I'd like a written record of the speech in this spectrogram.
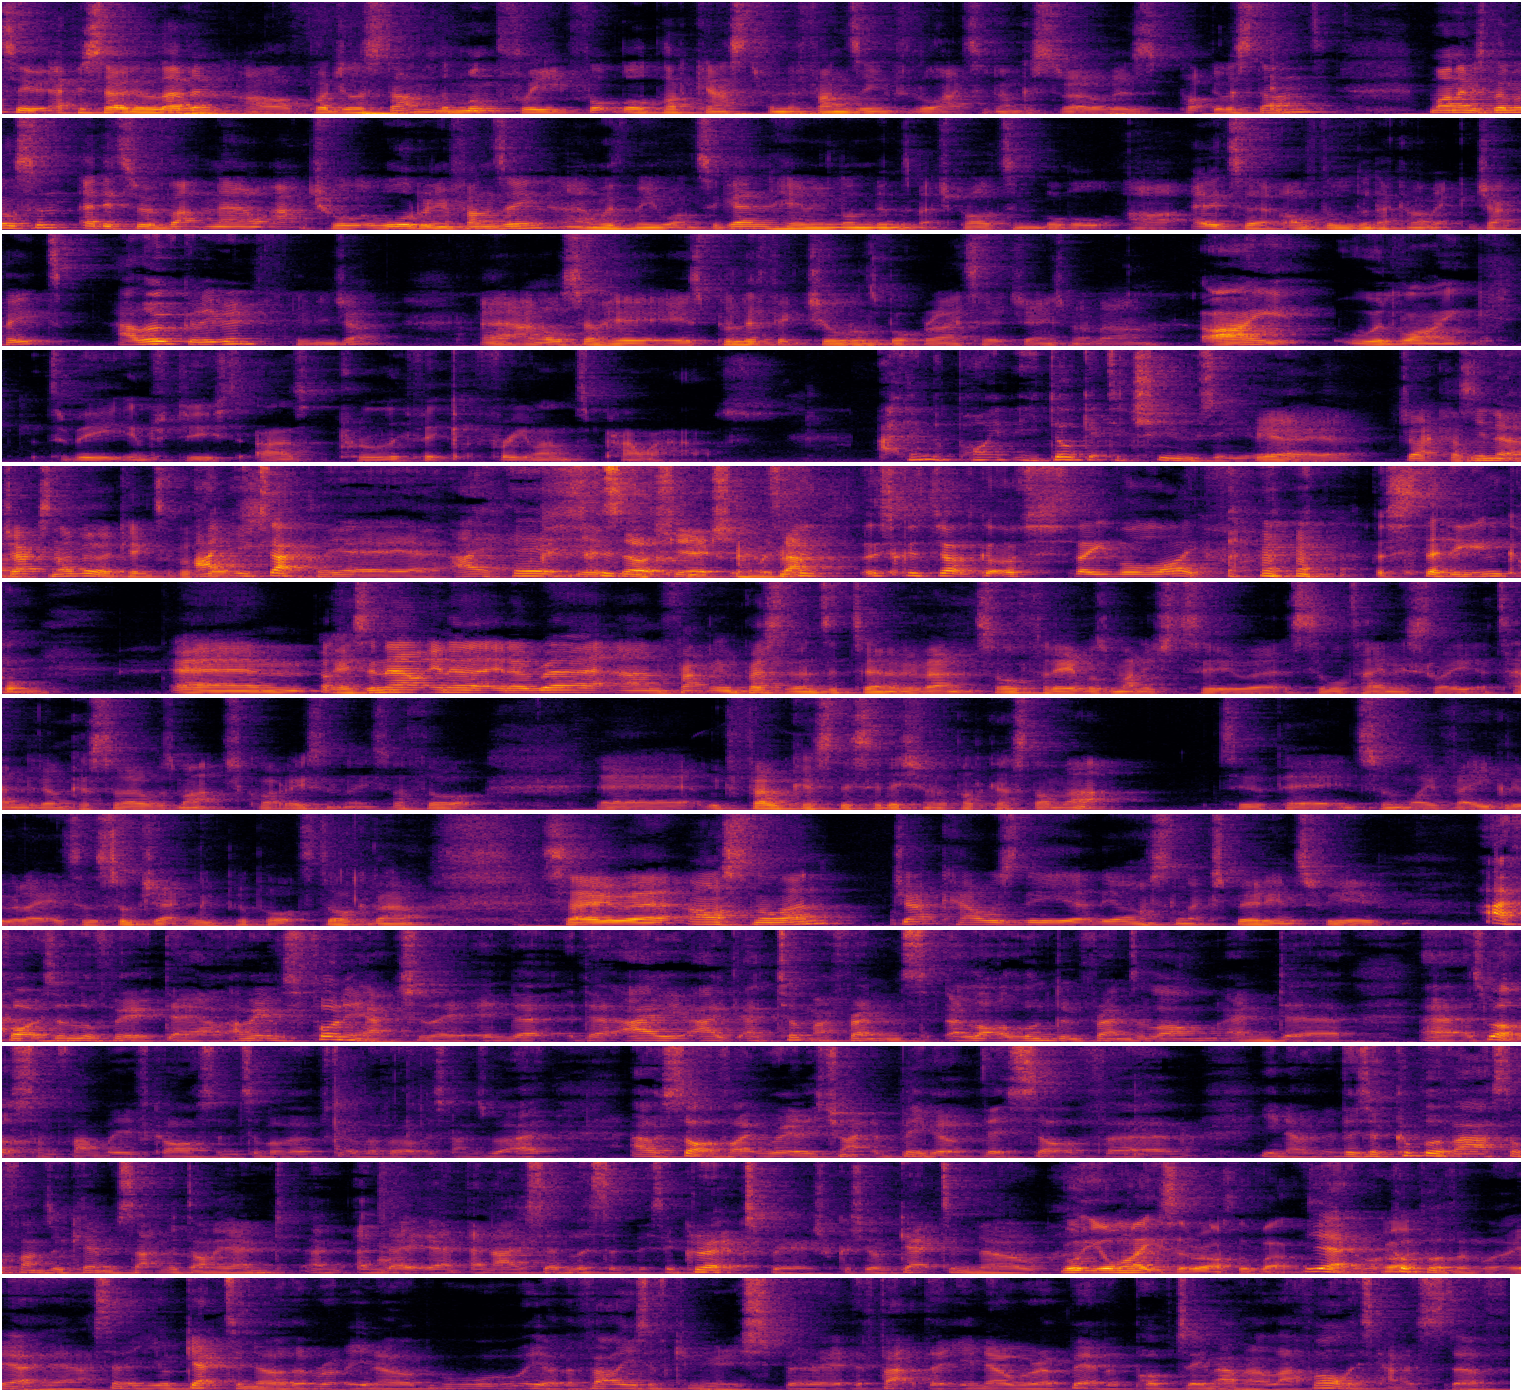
to episode 11 of Podular Stand, the monthly football podcast from the fanzine for the likes of Doncaster Rovers Popular Stand. My name is Glen Wilson, editor of that now actual award winning fanzine, and with me once again here in London's metropolitan bubble, our editor of the London Economic, Jack Peat. Hello, good evening. Good Evening, Jack. Uh, and also here is prolific children's book writer James McMahon. I would like to be introduced as prolific freelance powerhouse. I think the point you don't get to choose either. Yeah, yeah. Jack has. You know, Jack's never kicked up a I, fuss. exactly. Yeah, yeah, yeah. I hate the association with that. It's because Jack's got a stable life, a steady income. Um, okay, so now in a in a rare and frankly unprecedented turn of events, all three of us managed to uh, simultaneously attend a Doncaster Rovers match quite recently. So I thought uh, we'd focus this edition of the podcast on that to appear in some way vaguely related to the subject we purport to talk about. So uh, Arsenal then, Jack, how was the uh, the Arsenal experience for you? I thought it was a lovely day out. I mean, it was funny actually in that that I, I, I took my friends, a lot of London friends along, and uh, uh, as well as some family, of course, and some other other Rovers fans. But I, was sort of like really trying to big up this sort of, um, you know, there's a couple of Arsenal fans who came and sat in the Donny end, and and they and, and I said, listen, it's a great experience because you'll get to know What your mates that are Arsenal fans? Yeah, well, a Right. couple of them were. Yeah, yeah. I said you'll get to know that you know, you know the values of community spirit, the fact that you know we're a bit of a pub team, having a laugh, all this kind of stuff.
